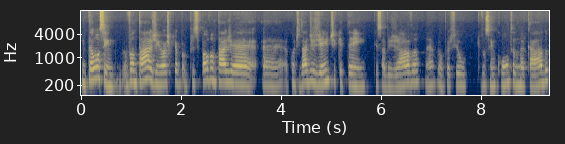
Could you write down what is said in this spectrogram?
Então, assim, vantagem, eu acho que a principal vantagem é, é, a quantidade de gente que tem, que sabe Java, né, é um perfil que você encontra no mercado,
